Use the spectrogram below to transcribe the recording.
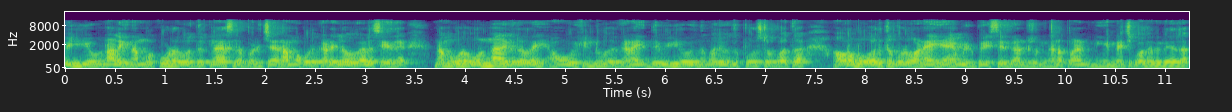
ஐயோ நாளைக்கு நம்ம கூட வந்து கிளாஸில் படித்த நம்ம கூட கடையில் வேலை செய்கிற நம்ம கூட ஒன்றா இருக்கிறவன் அவன் ஒரு ஹிந்துவாக இருக்கானே இந்த வீடியோ இந்த மாதிரி வந்து போஸ்ட்டை பார்த்தா அவன் ரொம்ப வருத்தப்படுவானே ஏன் இப்படி பேசியிருக்கான்னு சொல்லி நினைப்பான்னு நீங்கள் நினச்சி பார்க்கறது கிடையாதா?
